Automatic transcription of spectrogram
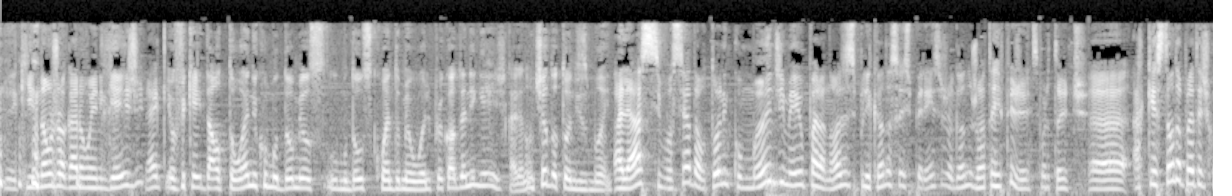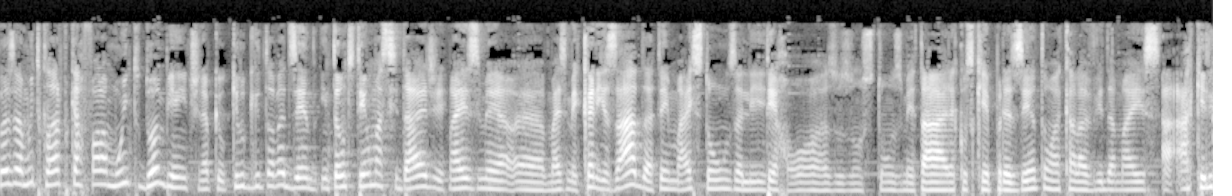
que não jogaram o N-Gage, né? Eu fiquei daltônico, mudou, meus, mudou os cones do meu olho por causa do N-Gage, cara. Eu não tinha daltonismo antes. Aliás, se você é daltônico, mande e-mail para nós explicando a sua experiência jogando JRPG. É importante. Ah, a questão da paleta de cores é muito clara porque ela fala muito do ambiente, né? Porque aquilo que o Guido tava dizendo. Então, tu tem uma cidade mais, me- eh, mais mecanizada, tem mais tons ali terrosos, uns tons metálicos que representam aquela vida mais. a- aquele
